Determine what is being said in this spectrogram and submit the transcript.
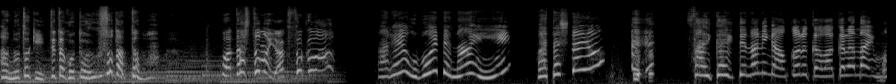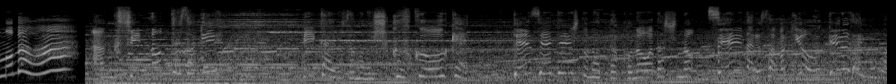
あの時言ってたことは嘘だったの？私との約束は？あれ覚えてない？私だよ。再会って何が起こるかわからないものだわ。悪心のったこの私の聖なる裁きを受けるがいいわ。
